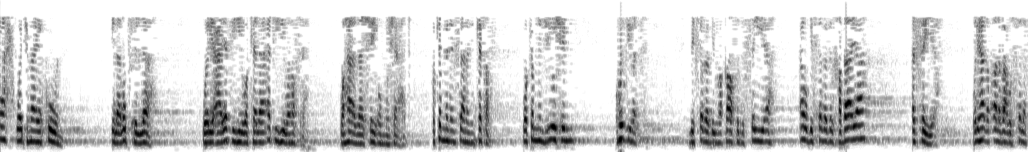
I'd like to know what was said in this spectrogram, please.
أحوج ما يكون إلى لطف الله ورعايته وكلاءته ونصره. وهذا شيء مشاهد. وكم من إنسان انكسر وكم من جيوش هزمت بسبب المقاصد السيئة أو بسبب الخبايا السيئة. ولهذا قال بعض السلف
